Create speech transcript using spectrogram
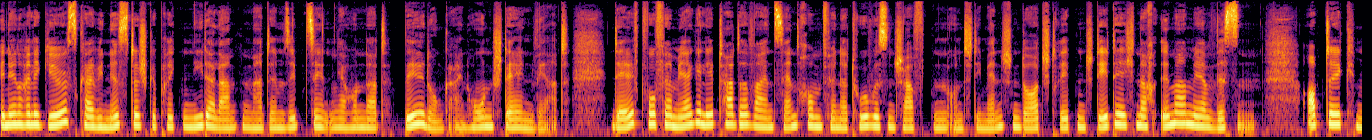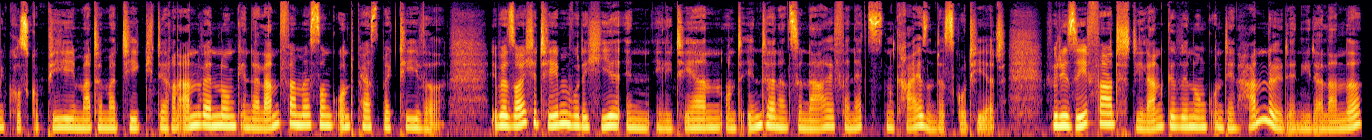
In den religiös-kalvinistisch geprägten Niederlanden hatte im 17. Jahrhundert Bildung einen hohen Stellenwert. Delft, wo Vermeer gelebt hatte, war ein Zentrum für Naturwissenschaften und die Menschen dort strebten stetig nach immer mehr Wissen. Optik, Mikroskopie, Mathematik, deren Anwendung in der Landvermessung und Perspektive. Über solche Themen wurde hier in elitären und international vernetzten Kreisen diskutiert. Für die Seefahrt, die Landgewinnung und den Handel der Niederlande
